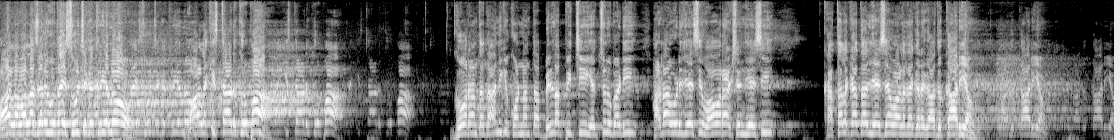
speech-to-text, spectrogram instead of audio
వాళ్ళ వల్ల జరుగుతాయి సూచక క్రియలు. సూచక క్రియలు వాళ్ళకిస్తాడు కృప ఇస్తాడు కృప. గోరంత దానికి కొండంత బిల్డప్ ఇచ్చి ఎచ్చులు పడి హడావుడి చేసి ఓవర్ యాక్షన్ చేసి కథలు కథలు చేసే వాళ్ళ దగ్గర కాదు కార్యం. కాదు కార్యం. కార్యం.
